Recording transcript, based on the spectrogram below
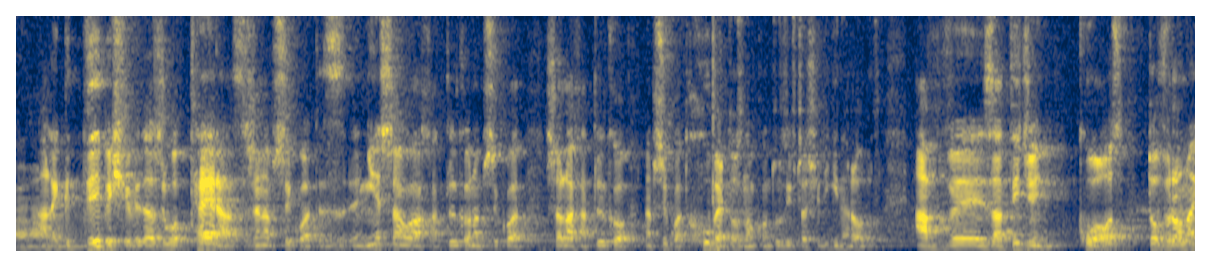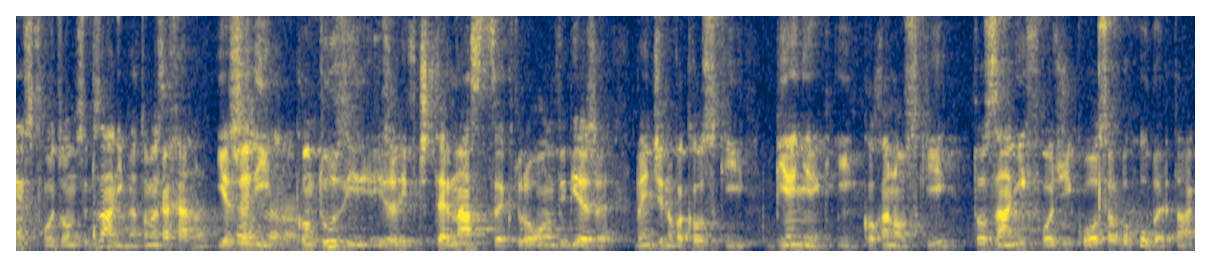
Aha. Ale gdyby się wydarzyło teraz, że na przykład z, nie Szałacha, tylko na przykład Szalacha, tylko na przykład Huber doznał kontuzji w czasie Ligi Narodów, a w, za tydzień Kłos, to Wrona jest wchodzącym za nim. Natomiast Aha, no. jeżeli no. kontuzji, jeżeli w czternastce, którą on wybierze, będzie Nowakowski, Bieniek i Kochanowski, to za nich wchodzi Kłos albo Huber, tak?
